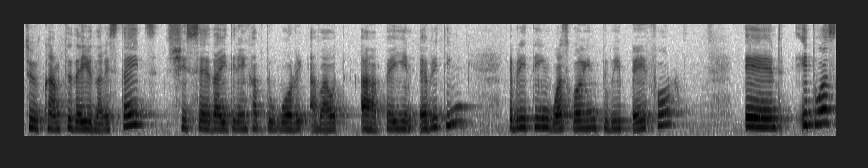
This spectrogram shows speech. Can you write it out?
to come to the United States. She said I didn't have to worry about uh, paying everything. Everything was going to be paid for. And it was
